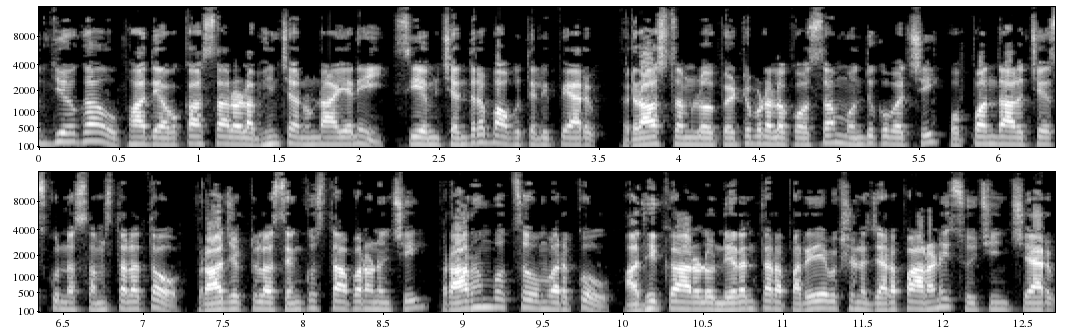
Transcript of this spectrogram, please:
ఉద్యోగ ఉపాధి అవకాశాలు లభించనున్నాయని సీఎం చంద్రబాబు తెలిపారు. రాష్ట్రంలో పెట్టుబడుల కోసం ముందుకు వచ్చి ఒప్పందాలు చేసుకున్న సంస్థలతో ప్రాజెక్టుల శంకుస్థాపన నుంచి ప్రారంభోత్సవం వరకు అధికారులు నిరంతర పర్యవేక్షణ జరపాలని సూచించారు.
